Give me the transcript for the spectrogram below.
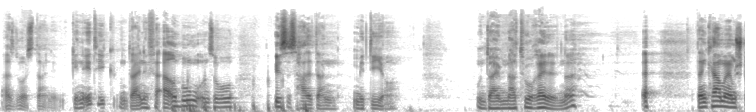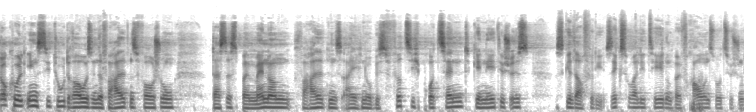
Also du hast deine Genetik und deine Vererbung und so ist es halt dann mit dir und deinem Naturell. Ne? Dann kam er im Stockholm-Institut raus in der Verhaltensforschung, dass es bei Männern Verhaltens eigentlich nur bis 40 Prozent genetisch ist. Das gilt auch für die Sexualität und bei Frauen so zwischen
